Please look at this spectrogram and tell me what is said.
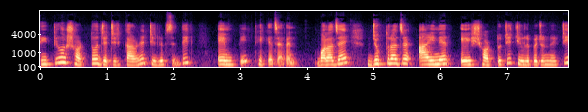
দ্বিতীয় শর্ত, যেটির কারণে টিউলিপ সিদ্দিক এমপি থেকে যাবেন। বলা যায়, যুক্তরাজ্যের আইনের এই শর্তটি টিউলিপের জন্য একটি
